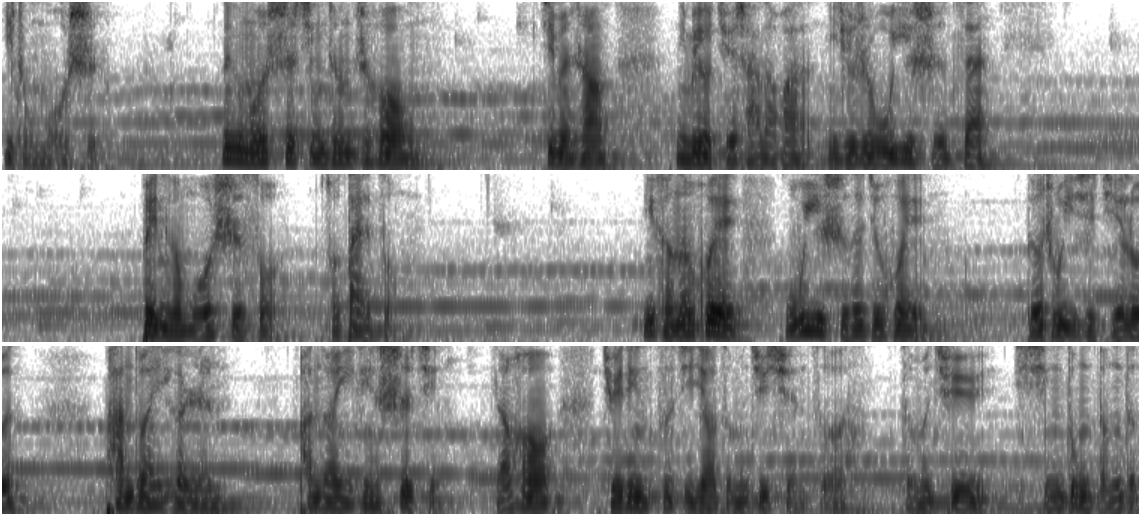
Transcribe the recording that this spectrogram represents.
一种模式。那个模式形成之后，基本上你没有觉察的话，你就是无意识在被那个模式所所带走。你可能会无意识的就会得出一些结论，判断一个人，判断一件事情，然后决定自己要怎么去选择。怎么去行动等等，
